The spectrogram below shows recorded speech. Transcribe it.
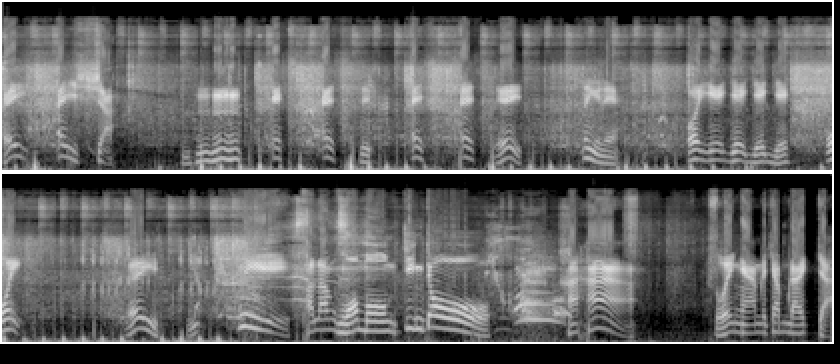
เฮ้ยเอ้ยชะ เอสเอสเอสเอสเฮ้ยนี่เนี่ยโอ้ยเย่เย่เย่เย่โอ้ยเฮ้ยนี่พลังหัวโมงจิงโจ้ฮ่าฮ่าสวยงามนะครับนายจ๋า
